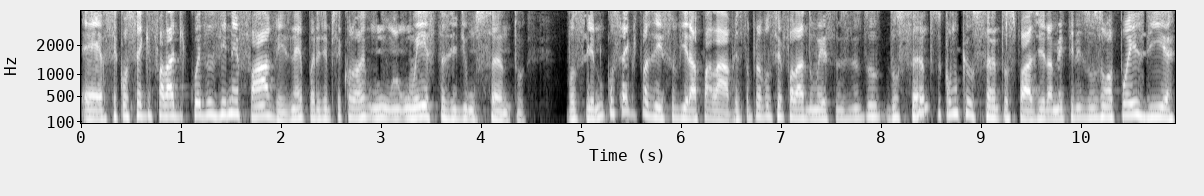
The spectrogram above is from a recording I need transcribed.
é, você consegue falar de coisas inefáveis, né? Por exemplo, você coloca um, um êxtase de um santo. Você não consegue fazer isso virar palavras. Então, para você falar de um êxtase do, do Santos, como que os santos fazem? Geralmente eles usam a poesia.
